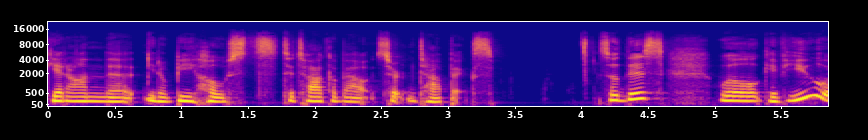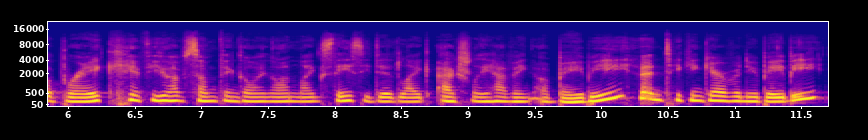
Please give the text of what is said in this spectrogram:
get on the, you know, be hosts to talk about certain topics. So this will give you a break if you have something going on like Stacey did, like actually having a baby and taking care of a new baby.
